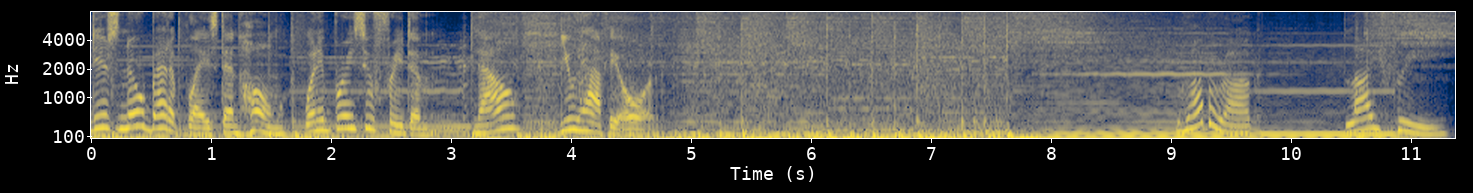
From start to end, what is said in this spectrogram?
There's no better place than home when it brings you freedom. Now, you have it all. Roborock, Life Free.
